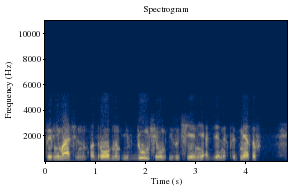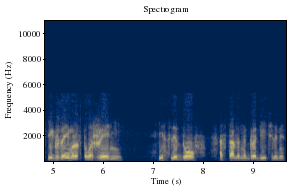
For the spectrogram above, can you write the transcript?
при внимательном, подробном и вдумчивом изучении отдельных предметов, их взаиморасположении и следов, оставленных грабителями,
